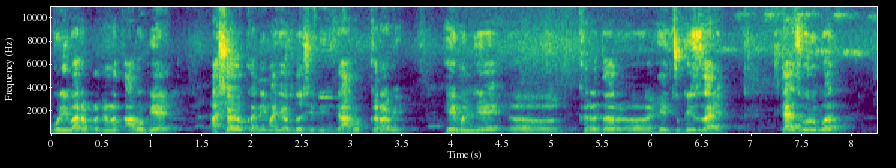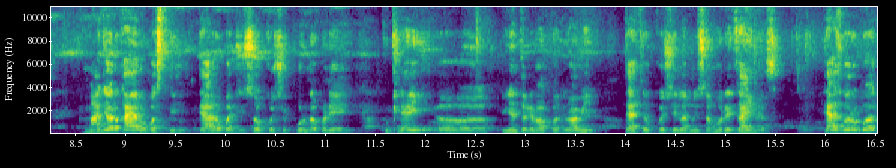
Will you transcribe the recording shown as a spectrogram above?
गोळीबारा प्रकरणात आरोपी आहेत. अशा लोकांनी माझ्यावर दहशतीचे आरोप करावे. हे म्हणजे खरं तर हे चुकीचंच आहे. त्याचबरोबर माझ्यावर काय आरोप असतील त्या आरोपाची चौकशी पूर्णपणे कुठल्याही यंत्रणेमार्फत व्हावी. त्या चौकशीला मी सामोरे जाईनच. त्याचबरोबर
